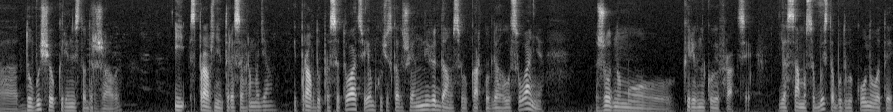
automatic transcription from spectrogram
е, до вищого керівництва держави і справжні інтереси громадян, і правду про ситуацію. Я вам хочу сказати, що я не віддам свою картку для голосування жодному керівникові фракції. Я сам особисто буду виконувати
